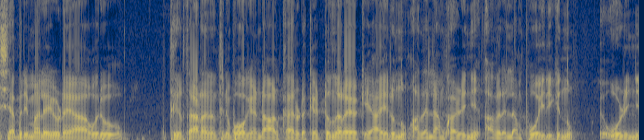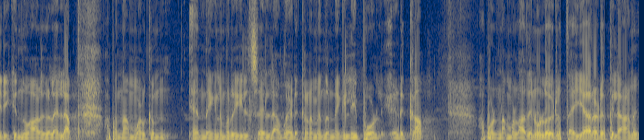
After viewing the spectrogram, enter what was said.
ശബരിമലയുടെ ആ ഒരു തീർത്ഥാടനത്തിന് പോകേണ്ട ആൾക്കാരുടെ കെട്ടുനിറയൊക്കെ ആയിരുന്നു. അതെല്ലാം കഴിഞ്ഞ് അവരെല്ലാം പോയിരിക്കുന്നു. ഒഴിഞ്ഞിരിക്കുന്നു ആളുകളെല്ലാം. അപ്പം നമ്മൾക്കും എന്തെങ്കിലും റീൽസ് എല്ലാം എടുക്കണമെന്നുണ്ടെങ്കിൽ ഇപ്പോൾ എടുക്കാം. അപ്പോൾ നമ്മൾ അതിനുള്ള ഒരു തയ്യാറെടുപ്പിലാണ്.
